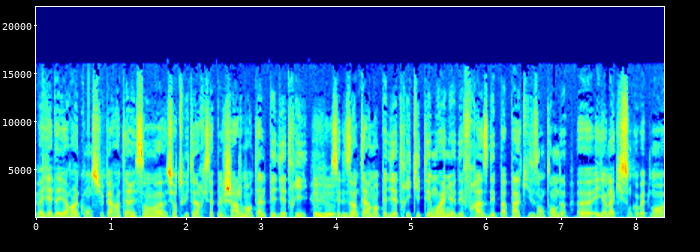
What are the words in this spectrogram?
Bah, Il y a d'ailleurs un compte super intéressant euh, sur Twitter qui s'appelle Charge mentale pédiatrie. Mhm. C'est des internes en pédiatrie qui témoignent des phrases des papas qu'ils entendent. Euh, et il y en a qui sont complètement euh,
